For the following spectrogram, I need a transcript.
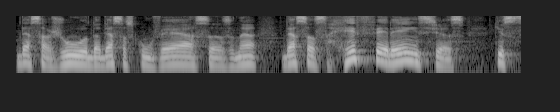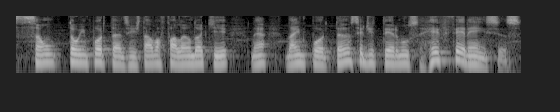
dessa ajuda, dessas conversas, né, dessas referências que são tão importantes. A gente estava falando aqui né, da importância de termos referências,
